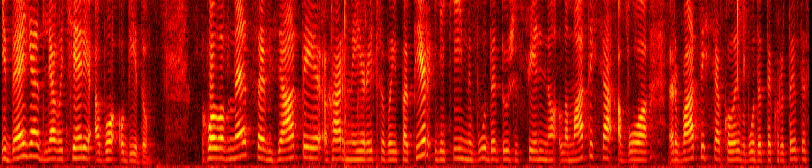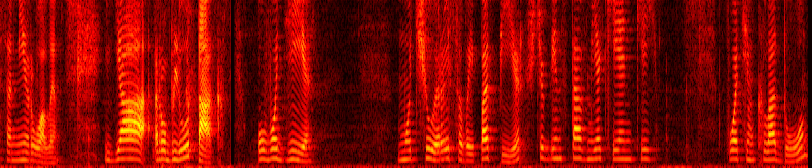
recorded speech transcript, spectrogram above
ідея для вечері або обіду. Головне це взяти гарний рисовий папір, який не буде дуже сильно ламатися або рватися, коли ви будете крутити самі роли. Я роблю так: у воді мочу рисовий папір, щоб він став м'якенький. Потім кладу.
